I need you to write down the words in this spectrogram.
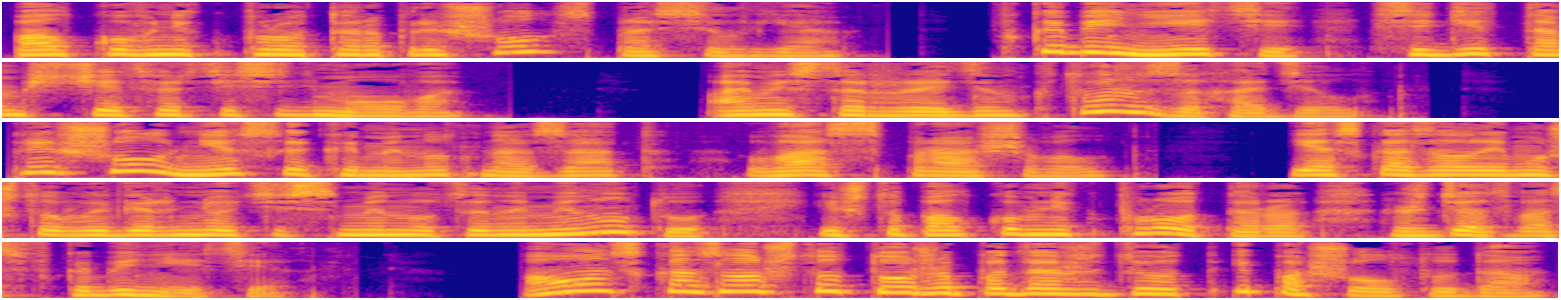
«Полковник Протера пришел?» — спросил я. «В кабинете, сидит там с четверти седьмого». «А мистер Рединг тоже заходил?» «Пришел несколько минут назад, вас спрашивал. Я сказала ему, что вы вернетесь с минуты на минуту и что полковник Протера ждет вас в кабинете. А он сказал, что тоже подождет, и пошел туда.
